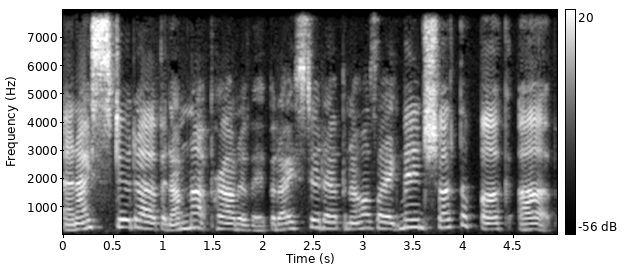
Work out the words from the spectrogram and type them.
And I stood up, and I'm not proud of it, but I stood up and I was like, "Man, shut the fuck up."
